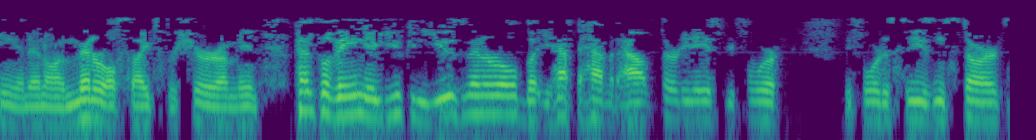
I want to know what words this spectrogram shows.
keying in on. Mineral sites for sure. I mean, Pennsylvania, you can use mineral, but you have to have it out 30 days before before the season starts.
